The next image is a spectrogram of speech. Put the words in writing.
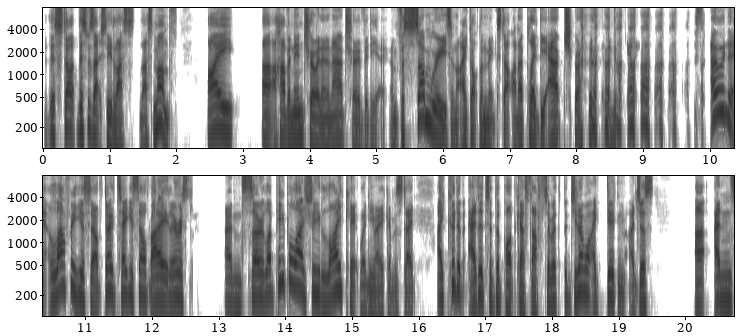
this start this was actually last last month. I uh, have an intro and an outro video, and for some reason I got them mixed up, and I played the outro. Just own it, laugh at yourself. Don't take yourself right. seriously. And so, like, people actually like it when you make a mistake. I could have edited the podcast afterwards, but you know what? I didn't. I just, uh, and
